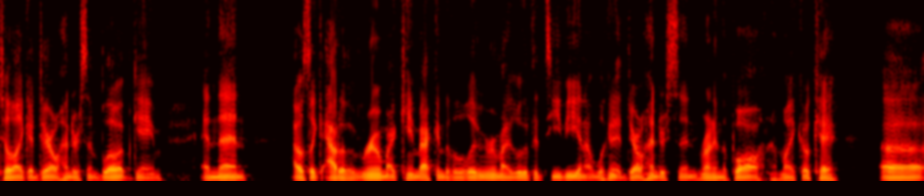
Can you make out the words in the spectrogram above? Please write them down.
to like a Darrell Henderson blow up game. And then I was like out of the room. I came back into the living room. I looked at the TV and I'm looking at Darrell Henderson running the ball. And I'm like, okay, uh,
